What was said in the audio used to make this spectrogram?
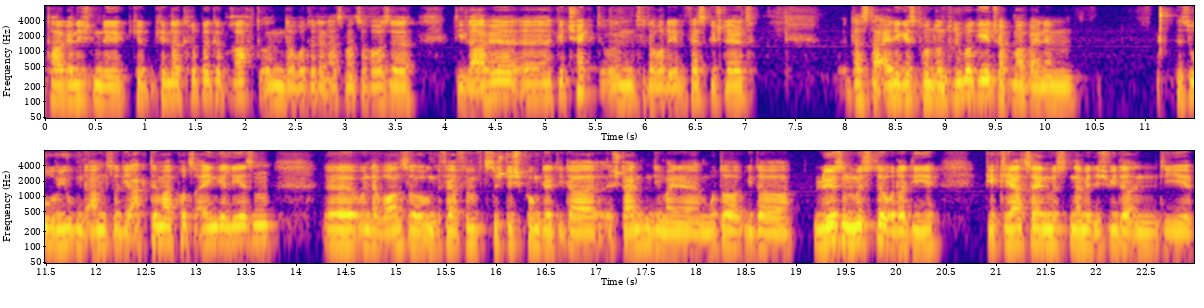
Tage nicht in die Ki Kinderkrippe gebracht und da wurde dann erstmal zu Hause die Lage äh, gecheckt und da wurde eben festgestellt, dass da einiges drunter und drüber geht. Ich habe mal bei einem Besuch im Jugendamt so die Akte mal kurz eingelesen äh, und da waren so ungefähr 15 Stichpunkte, die da standen, die meine Mutter wieder lösen müsste oder die geklärt sein müssten, damit ich wieder in die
